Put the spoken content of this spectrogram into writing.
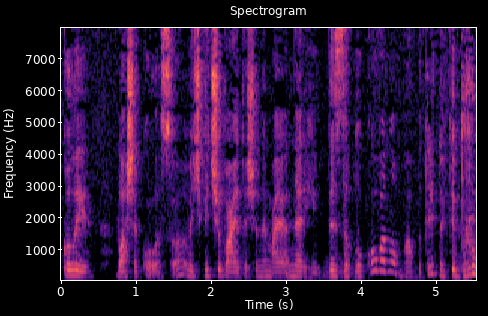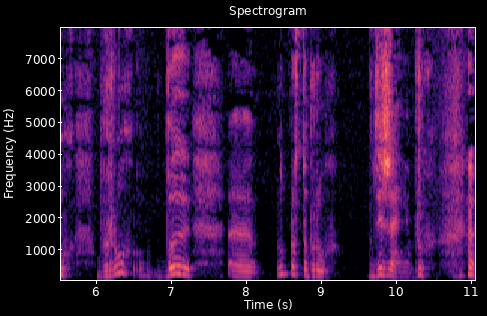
коли ваше колесо, ви відчуваєте, що немає енергії, десь заблоковано, вам потрібно йти в рух, в рух, в е, ну просто в рух, в движення, в рух.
